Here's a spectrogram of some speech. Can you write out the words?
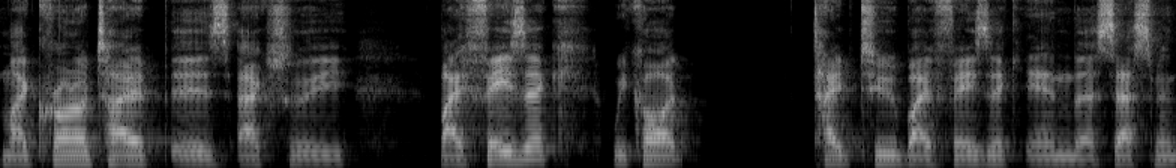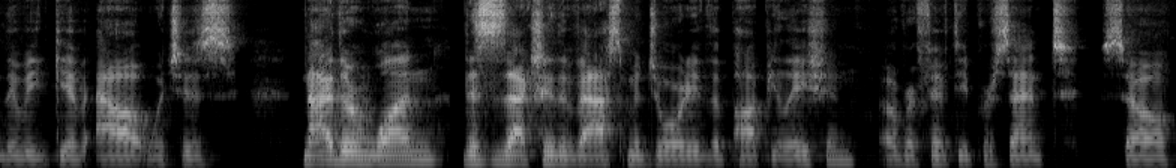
my chronotype is actually biphasic. We call it type 2 biphasic in the assessment that we give out, which is neither one. This is actually the vast majority of the population, over 50%. So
